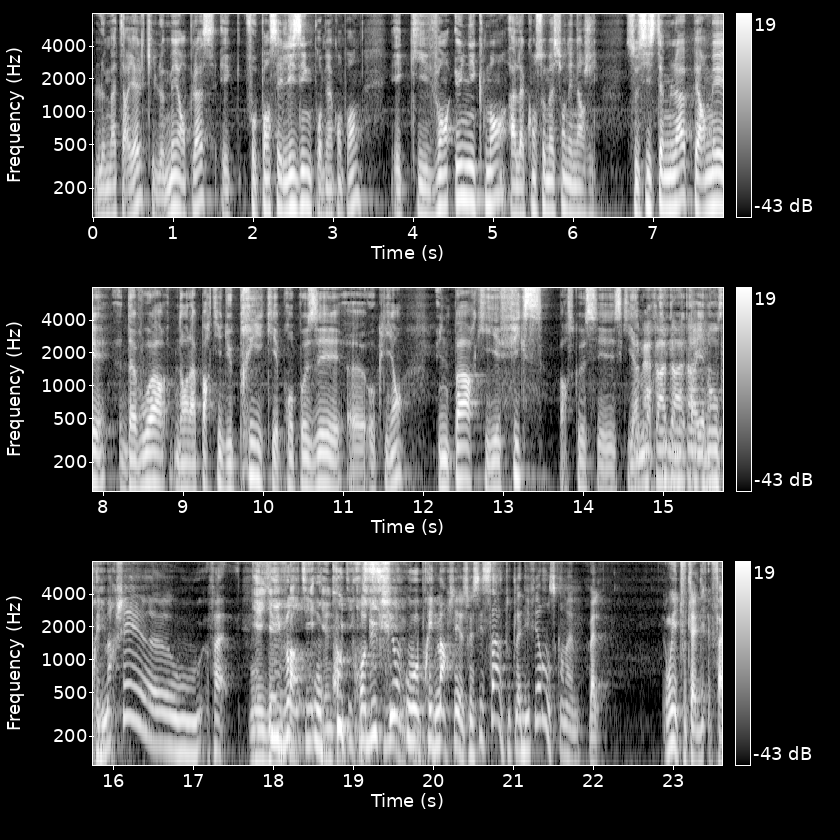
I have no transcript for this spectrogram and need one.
le matériel, qui le met en place, et il faut penser leasing pour bien comprendre, et qui vend uniquement à la consommation d'énergie. Ce système-là permet d'avoir dans la partie du prix qui est proposé euh, aux clients une part qui est fixe parce que c'est ce qui a attends, attends, attends, ils vont au prix de marché euh, ou enfin ils vont au coût de production ou au prix de marché Parce que c'est ça toute la différence quand même. Bah, oui, toute la, enfin,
